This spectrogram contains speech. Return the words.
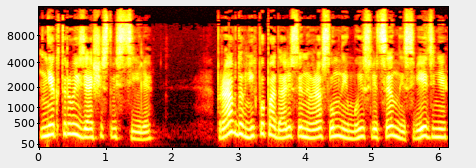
некоторого изящества стиля. Правда, в них попадались иной раз умные мысли, ценные сведения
